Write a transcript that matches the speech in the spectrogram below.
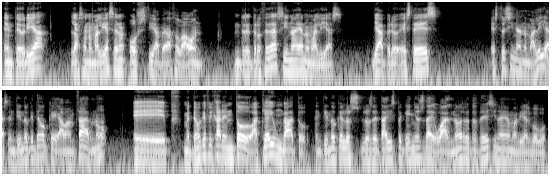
En teoría, las anomalías serán... Hostia, pedazo vagón. Retroceda si no hay anomalías. Ya, pero este es... Esto es sin anomalías. Entiendo que tengo que avanzar, ¿no? Eh, me tengo que fijar en todo. Aquí hay un gato. Entiendo que los, los detalles pequeños da igual, ¿no? Retrocede si no hay anomalías, bobo.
